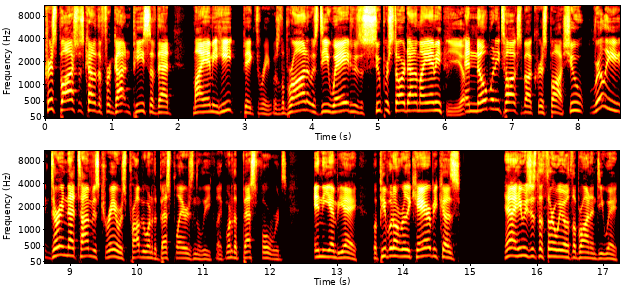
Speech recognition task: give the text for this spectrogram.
Chris Bosh was kind of the forgotten piece of that Miami Heat big three. It was LeBron, it was D Wade, who's a superstar down in Miami. Yep. And nobody talks about Chris Bosh, who really, during that time of his career, was probably one of the best players in the league, like one of the best forwards in the NBA. But people don't really care because, yeah, he was just the third wheel with LeBron and D Wade.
